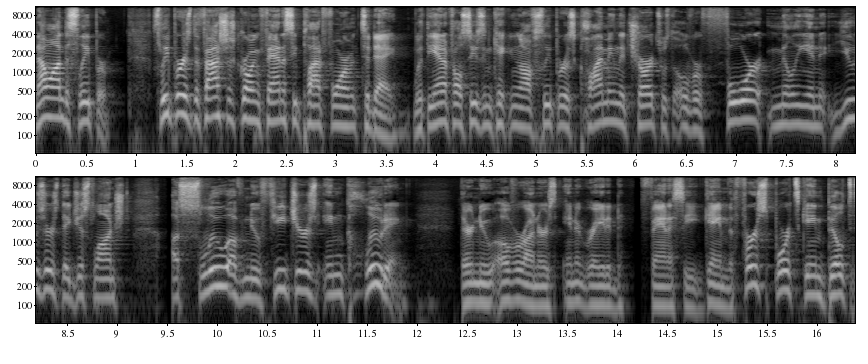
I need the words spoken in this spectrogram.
Now on to Sleeper. Sleeper is the fastest growing fantasy platform today. With the NFL season kicking off, Sleeper is climbing the charts with over 4 million users. They just launched a slew of new features, including their new Overrunners integrated fantasy game, the first sports game built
